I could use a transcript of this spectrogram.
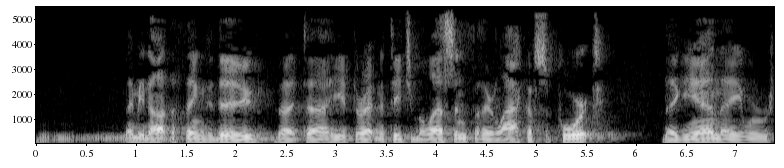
maybe not the thing to do, but uh, he threatened to teach them a lesson for their lack of support. Again, they were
